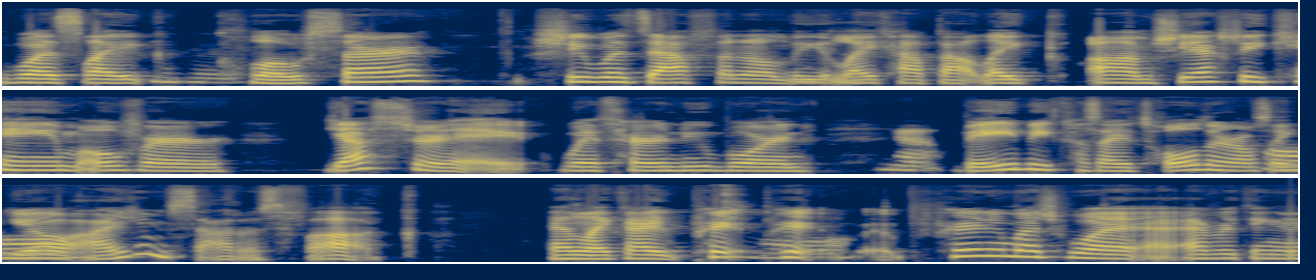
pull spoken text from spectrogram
was like mm-hmm. closer, she would definitely mm-hmm. like help out. Like um she actually came over yesterday with her newborn yeah. baby because I told her I was Aww. like, "Yo, I am sad as fuck," and like I pre- pre- pretty much what everything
